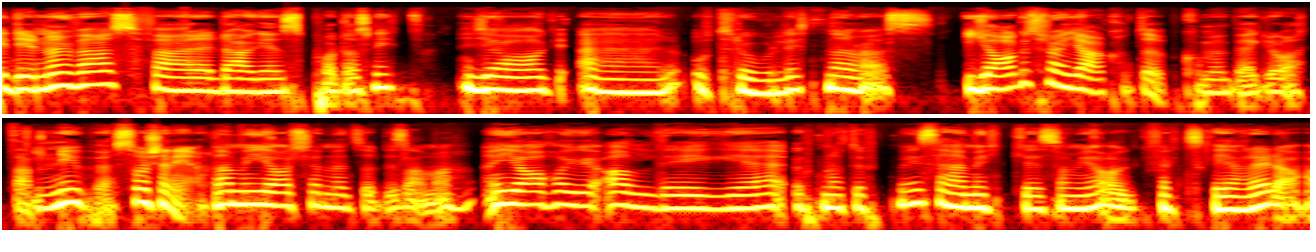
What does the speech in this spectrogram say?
Är du nervös för dagens poddavsnitt? Jag är otroligt nervös. Jag tror att jag typ kommer börja gråta nu. Så känner jag. Ja, men jag känner typ detsamma. Jag har ju aldrig öppnat upp mig så här mycket som jag faktiskt ska göra idag.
